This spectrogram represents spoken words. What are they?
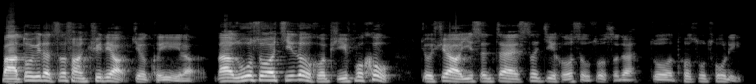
把多余的脂肪去掉就可以了。那如果说肌肉和皮肤厚，就需要医生在设计和手术时呢做特殊处理。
